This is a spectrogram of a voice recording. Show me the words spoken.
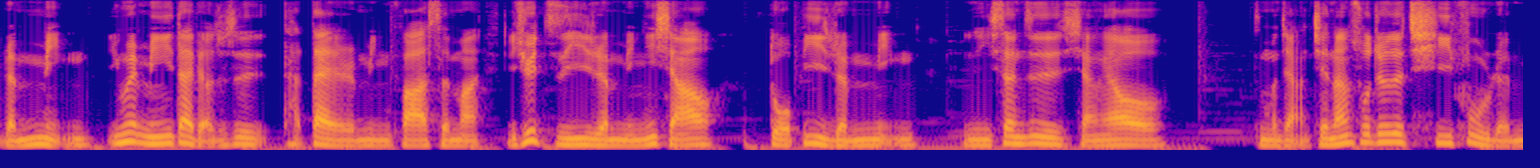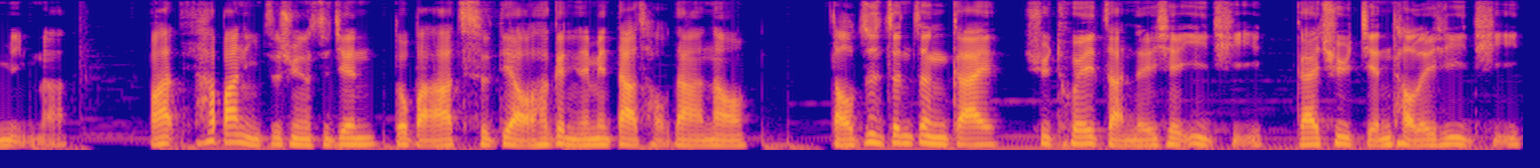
人民，因为民意代表就是他代人民发声嘛。你去质疑人民，你想要躲避人民，你甚至想要怎么讲？简单说就是欺负人民啦，把他把你咨询的时间都把它吃掉，他跟你那边大吵大闹。导致真正该去推展的一些议题，该去检讨的一些议题，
